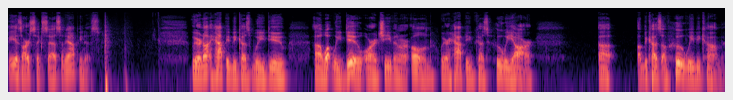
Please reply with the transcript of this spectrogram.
is our success and happiness. We are not happy because we do uh, what we do or achieve in our own. We are happy because who we are, uh, uh, because of who we become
